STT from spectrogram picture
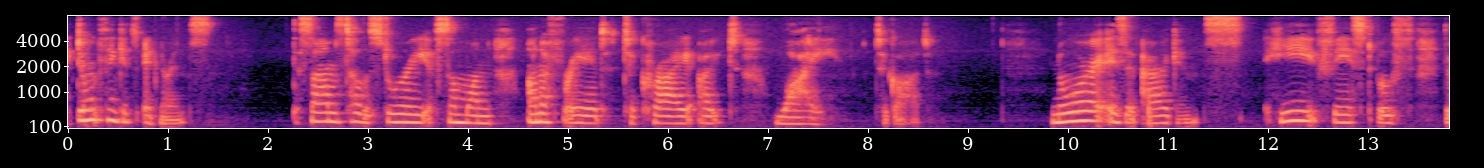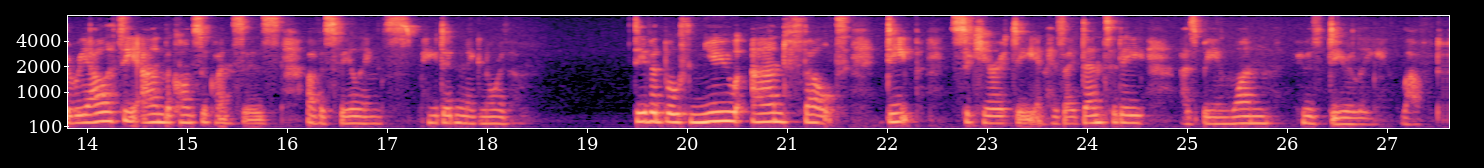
I don't think it's ignorance. The Psalms tell the story of someone unafraid to cry out, Why? to God. Nor is it arrogance. He faced both the reality and the consequences of his failings. He didn't ignore them. David both knew and felt deep security in his identity as being one who is dearly loved.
